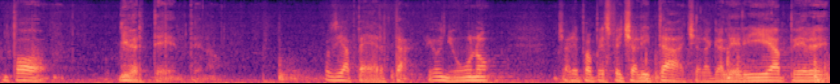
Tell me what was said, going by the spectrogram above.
un po' divertente, no? così aperta, e ognuno ha le proprie specialità, c'è la galleria per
